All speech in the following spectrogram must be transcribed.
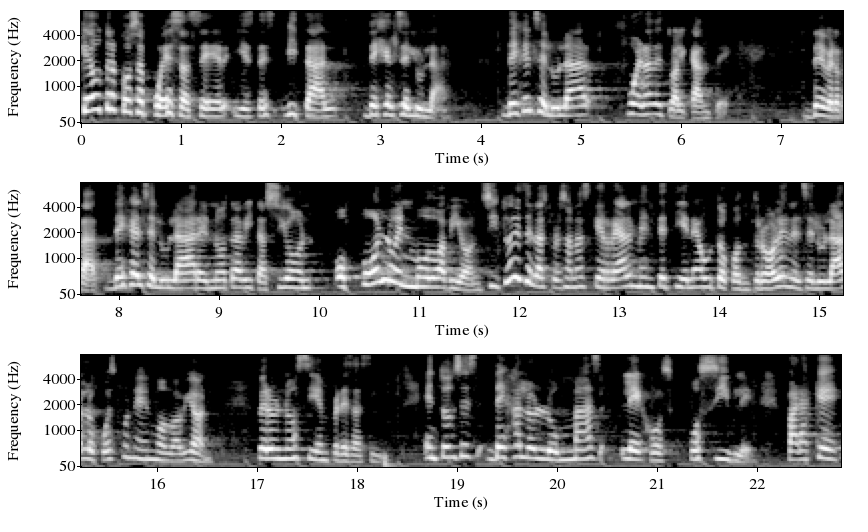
¿Qué otra cosa puedes hacer? Y este es vital, deja el celular. Deja el celular fuera de tu alcance. De verdad, deja el celular en otra habitación o ponlo en modo avión. Si tú eres de las personas que realmente tiene autocontrol en el celular, lo puedes poner en modo avión pero no siempre es así. Entonces, déjalo lo más lejos posible. ¿Para qué?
